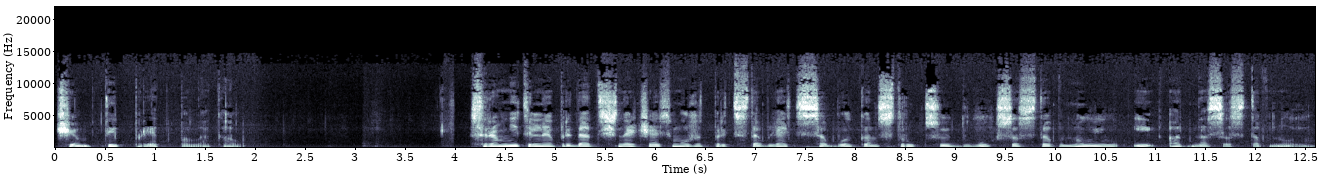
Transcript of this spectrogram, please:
чем ты предполагал. Сравнительная придаточная часть может представлять собой конструкцию двухсоставную и односоставную,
